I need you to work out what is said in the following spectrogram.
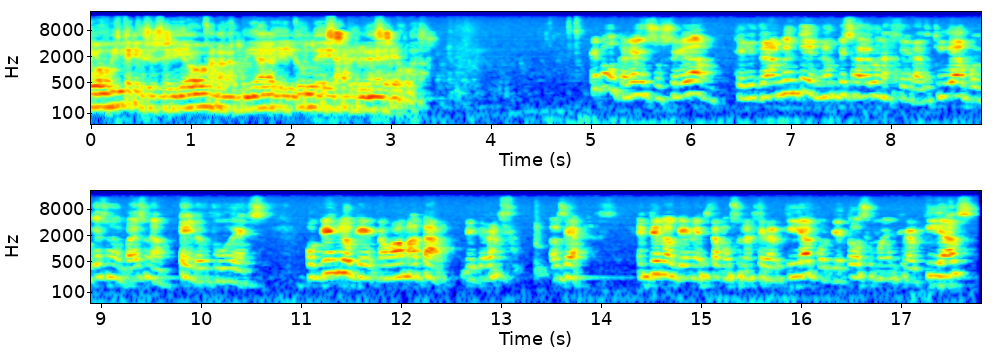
que vos viste que sucedió con la comunidad de YouTube de esas primeras épocas? ¿Qué me gustaría que suceda? Que literalmente no empiece a haber una jerarquía porque eso me parece una pelotudez. Porque es lo que nos va a matar, literalmente. O sea, entiendo que necesitamos una jerarquía porque todos se mueven jerarquías,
